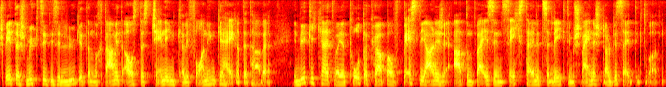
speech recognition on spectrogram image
Später schmückt sie diese Lüge dann noch damit aus, dass Jenny in Kalifornien geheiratet habe. In Wirklichkeit war ihr toter Körper auf bestialische Art und Weise in sechs Teile zerlegt im Schweinestall beseitigt worden.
